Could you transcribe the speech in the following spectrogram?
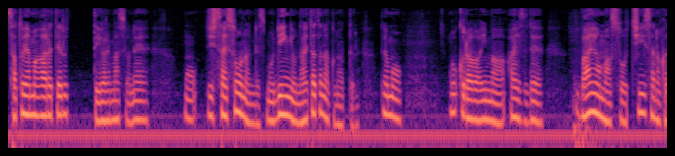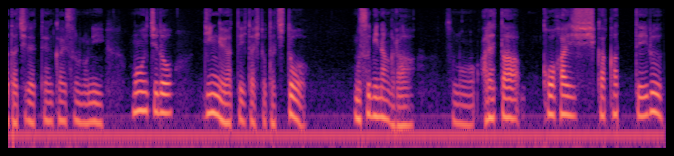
里山が荒れてるって言われますよね。もう実際そうなんです。もう林業成り立たなくなってる。でも僕らは今会津でバイオマスを小さな形で展開するのにもう一度林業やっていた人たちと結びながらその荒れた荒廃しかかっている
